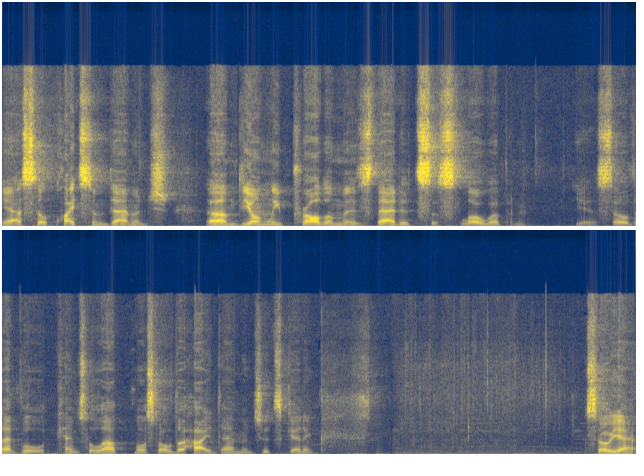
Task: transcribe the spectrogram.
Yeah, still quite some damage. Um, the only problem is that it's a slow weapon. Yeah, so that will cancel out most of the high damage it's getting. So yeah,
